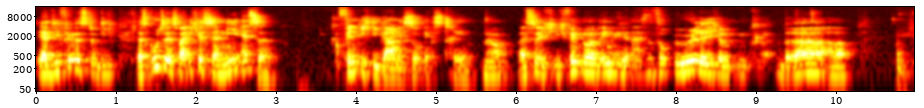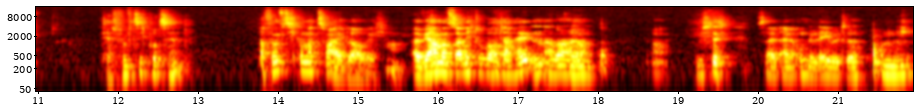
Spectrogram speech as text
Ja, die findest du, die. Das Gute ist, weil ich es ja nie esse, finde ich die gar nicht so extrem. Ja. Weißt du, ich, ich finde nur irgendwie, es sind so ölig und bäh, aber Der hat 50 Prozent? ja, 50,2 glaube ich. Hm. Also wir haben uns da nicht drüber unterhalten, aber Ja. ähm, ja. ist halt eine ungelabelte. Mhm.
